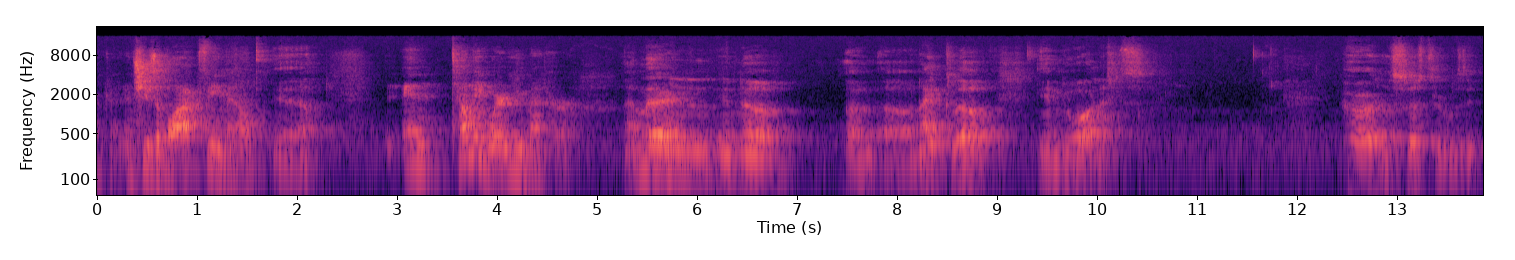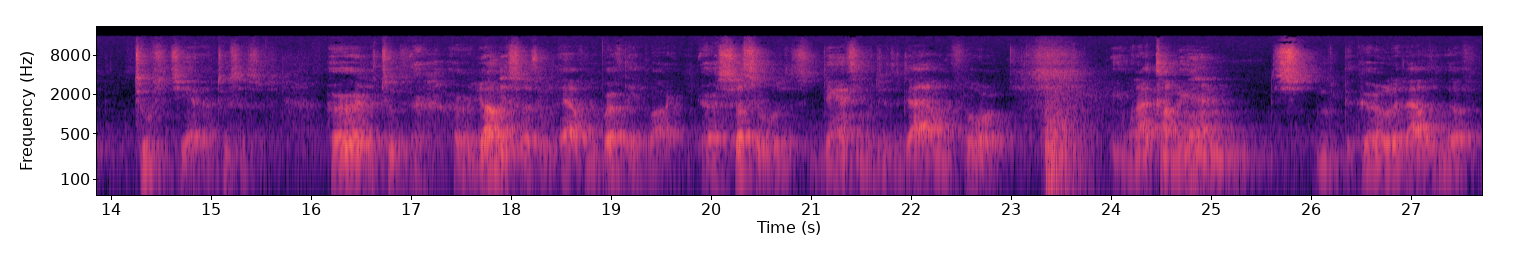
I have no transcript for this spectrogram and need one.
Okay. And she's a black female. Yeah. And tell me where you met her. I met her in, in a, a, a nightclub in New Orleans. Her and her sister was two. She had two sisters her and her two, her, her youngest sister was having a birthday party. Her sister was dancing with this guy on the floor. And when I come in, she, the girl that I was with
